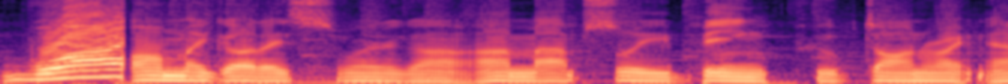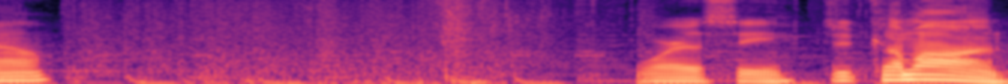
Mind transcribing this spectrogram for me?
What? Oh my god, I swear to god. I'm absolutely being pooped on right now. Where is he? Dude, come on.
